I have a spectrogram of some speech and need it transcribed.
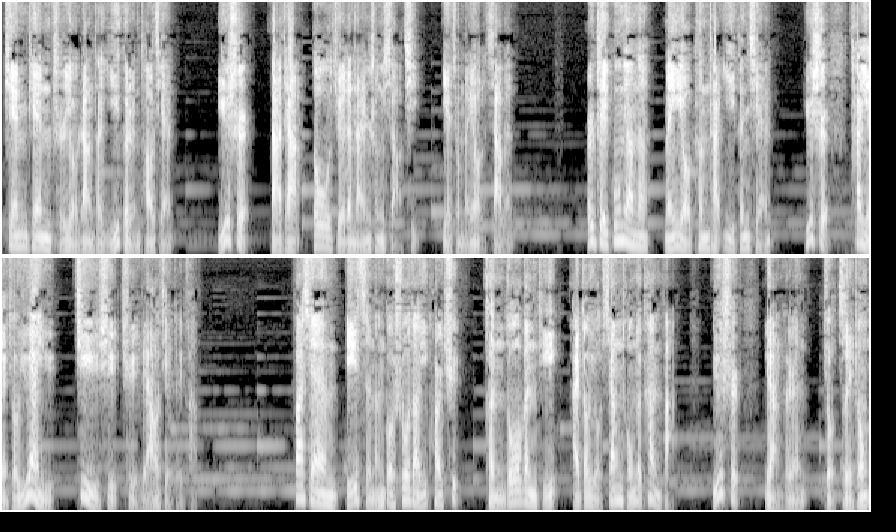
偏偏只有让他一个人掏钱？于是大家都觉得男生小气，也就没有了下文。而这姑娘呢，没有坑他一分钱。于是他也就愿意继续去了解对方，发现彼此能够说到一块去，很多问题还都有相同的看法，于是两个人就最终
